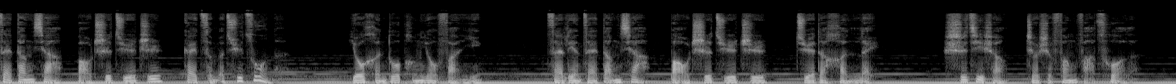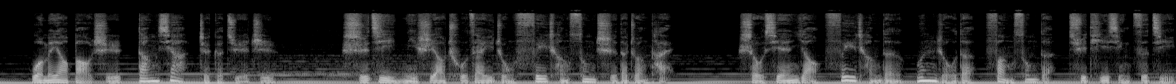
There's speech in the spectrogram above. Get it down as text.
在当下保持觉知，该怎么去做呢？有很多朋友反映，在练在当下保持觉知，觉得很累。实际上，这是方法错了。我们要保持当下这个觉知。实际你是要处在一种非常松弛的状态，首先要非常的温柔的放松的去提醒自己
